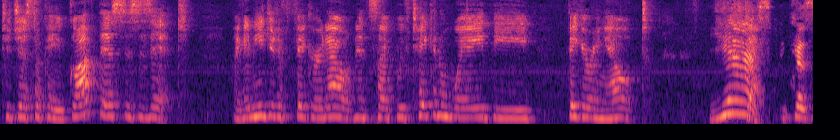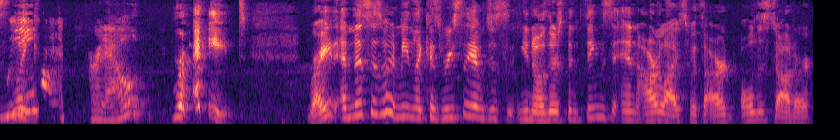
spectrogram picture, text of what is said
to just, okay, you've got this, this is it. Like I need you to figure it out. And it's like we've taken away the figuring out step. yes, because We like had to figure it out. Right. Right. And this is what I mean. Like, because recently I've just, you know, there's been things in our lives with our oldest daughter.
